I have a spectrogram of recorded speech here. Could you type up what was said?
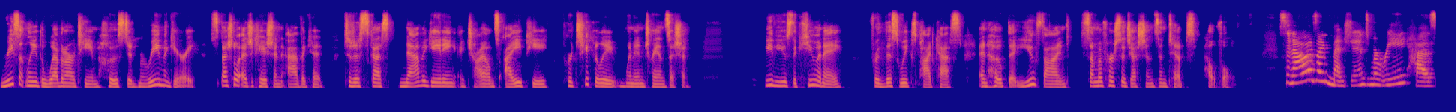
Recently, the webinar team hosted Marie McGarry, special education advocate, to discuss navigating a child's IEP, particularly when in transition. We've used the Q&A for this week's podcast and hope that you find some of her suggestions and tips helpful. So now, as I mentioned, Marie has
